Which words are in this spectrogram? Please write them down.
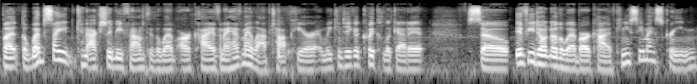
but the website can actually be found through the web archive, and I have my laptop here, and we can take a quick look at it. So if you don't know the web archive, can you see my screen?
